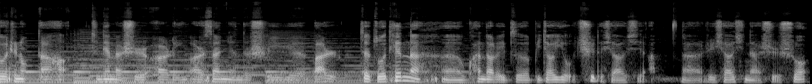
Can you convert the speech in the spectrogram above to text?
各位听众，大家好，今天呢是二零二三年的十一月八日，在昨天呢，呃，看到了一则比较有趣的消息啊，啊，这消息呢是说，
